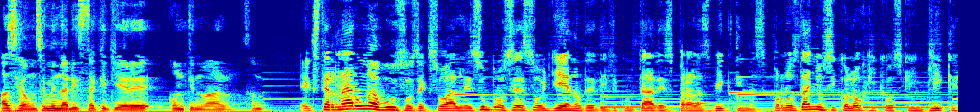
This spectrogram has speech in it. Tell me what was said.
hacia un seminarista que quiere continuar Externar un abuso sexual es un proceso lleno de dificultades para las víctimas por los daños psicológicos que implica.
